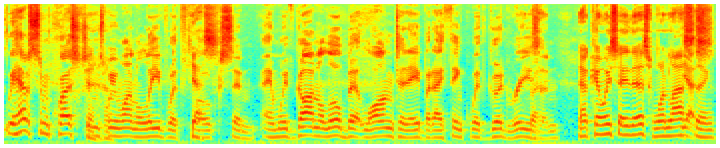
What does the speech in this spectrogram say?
we have some questions we want to leave with folks, yes. and, and we've gone a little bit long today, but I think with good reason. Right. Now, can we say this one last yes. thing?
